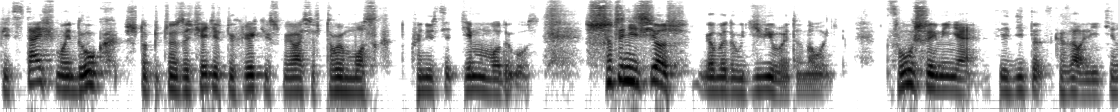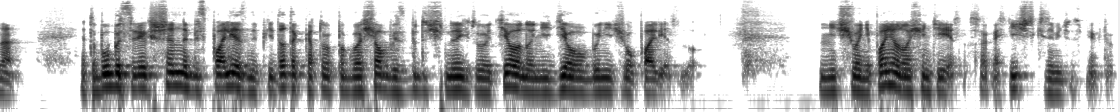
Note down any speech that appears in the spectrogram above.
Представь, мой друг, что причем зачатие в твоих легких смеялся второй мозг. Такой университет, тема моды голос что ты несешь? Габыда удивила эта аналогия слушай меня сердито сказал лейтенант. Это был бы совершенно бесполезный придаток который поглощал бы избыточную энергию твоего тела но не делал бы ничего полезного. Ничего не понял но очень интересно. Саркастически заметил инспектор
